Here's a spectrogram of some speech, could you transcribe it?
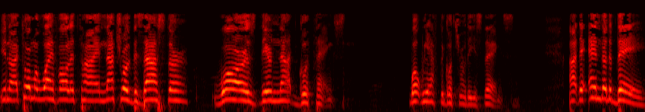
You know, I told my wife all the time, natural disaster, wars, they're not good things. But we have to go through these things. At the end of the day,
